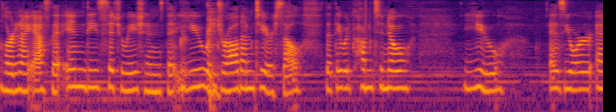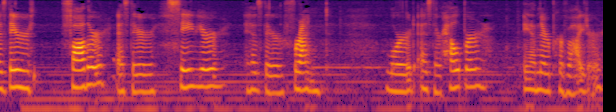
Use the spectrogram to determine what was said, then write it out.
Lord, and I ask that in these situations that you would draw them to yourself, that they would come to know you as your as their father, as their savior, as their friend. Lord, as their helper and their provider.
